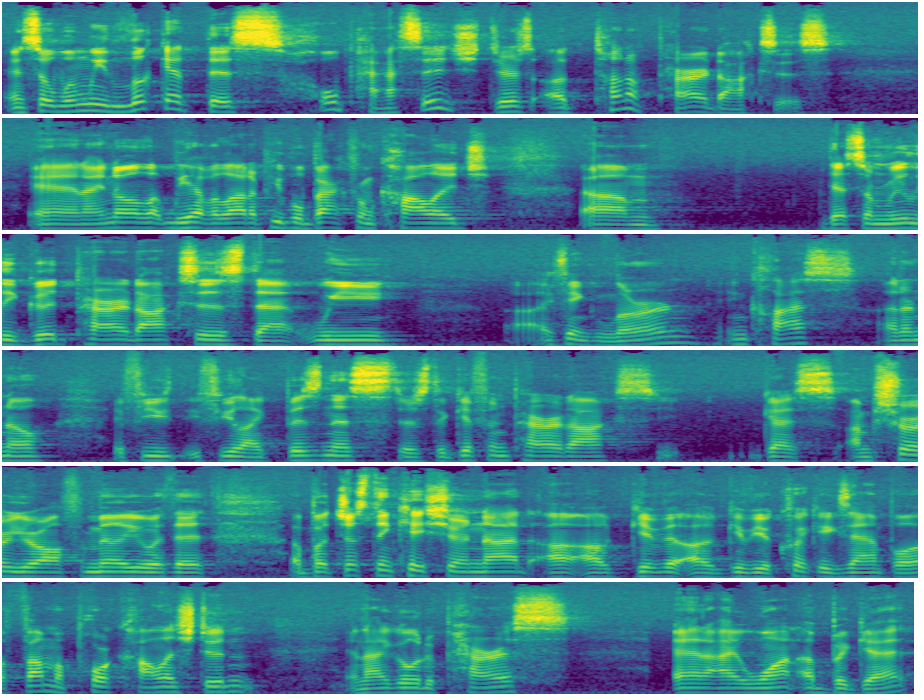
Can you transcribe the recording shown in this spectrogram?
And so when we look at this whole passage, there's a ton of paradoxes. And I know we have a lot of people back from college. Um, there's some really good paradoxes that we, I think, learn in class. I don't know if you if you like business. There's the Giffen paradox guys, I'm sure you're all familiar with it, uh, but just in case you're not, uh, I'll, give it, I'll give you a quick example. If I'm a poor college student and I go to Paris and I want a baguette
